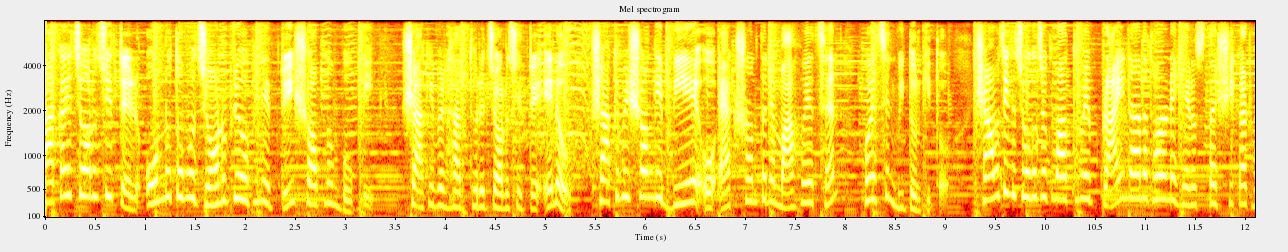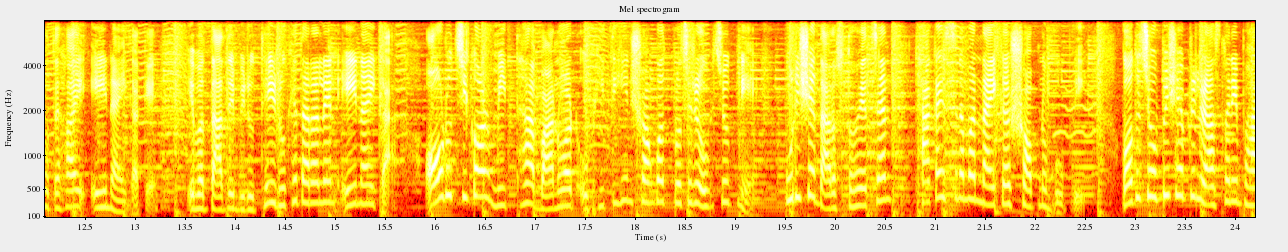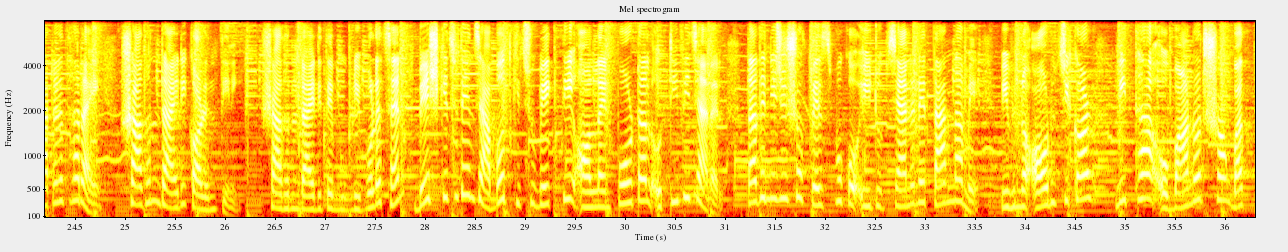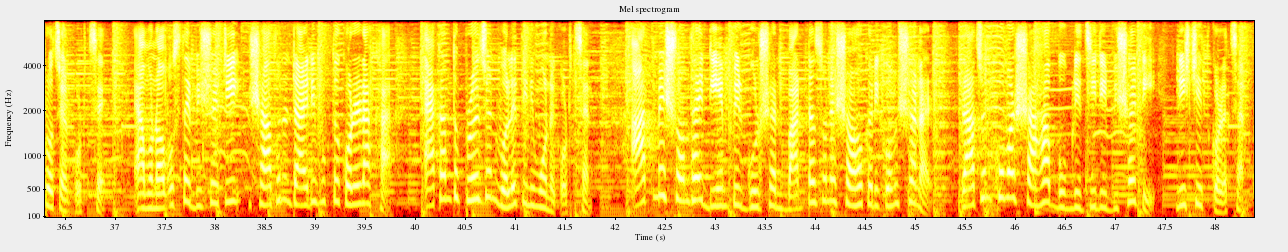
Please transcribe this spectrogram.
ঢাকায় চলচ্চিত্রের অন্যতম জনপ্রিয় অভিনেত্রী শবনম বুবলি। সাকিবের হাত ধরে চলচ্চিত্রে এলেও সাকিবের সঙ্গে বিয়ে ও এক সন্তানে মা হয়েছেন হয়েছেন বিতর্কিত। সামাজিক যোগাযোগ মাধ্যমে প্রায় নানা ধরনের হেনস্থার শিকার হতে হয় এই নায়িকাকে। এবার তাদের বিরুদ্ধেই রুখে দাঁড়ালেন এই নায়িকা। অরুচিকর মিথ্যা, বানোয়াট ও ভিত্তিহীন সংবাদ প্রচারের অভিযোগ নিয়ে পুলিশের দ্বারস্থ হয়েছেন ঢাকাই সিনেমার নায়িকা স্বপ্ন বুবলি। গত চব্বিশে এপ্রিল রাজধানী ভাটের ধারায় সাধন ডায়েরি করেন তিনি। সাধারণ ডায়েরিতে বুবলি বলেছেন, বেশ কিছুদিন যাবৎ কিছু ব্যক্তি অনলাইন পোর্টাল ও টিভি চ্যানেল, তাদের নিজস্ব ফেসবুক ও ইউটিউব চ্যানেলে তার নামে বিভিন্ন অরুচিকর, মিথ্যা ও বানর সংবাদ প্রচার করছে। এমন অবস্থায় বিষয়টি সাধারণ ডায়েরিভুক্ত করে রাখা একান্ত প্রয়োজন বলে তিনি মনে করছেন। আট মে সন্ধ্যায় ডিএমপির গুলশান বাড্ডা জোনের সহকারী কমিশনার রাজন কুমার সাহা বুবলি জিডি বিষয়টি নিশ্চিত করেছেন।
